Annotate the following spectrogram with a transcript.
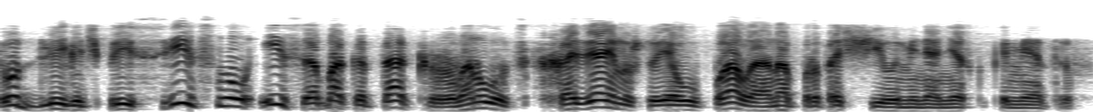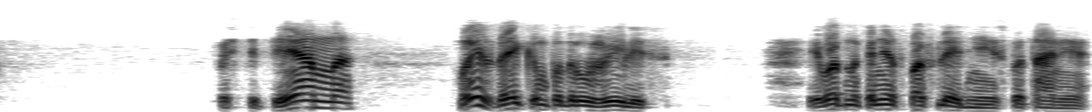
Тут Длигач присвистнул, и собака так рванулась к хозяину, что я упал, и она протащила меня несколько метров. Постепенно мы с Дейком подружились. И вот, наконец, последнее испытание.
